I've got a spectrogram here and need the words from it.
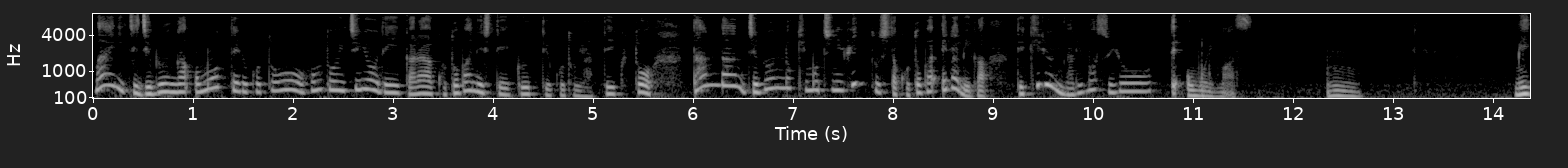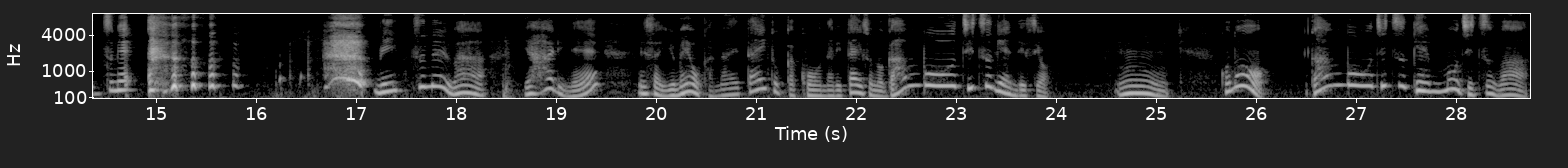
毎日自分が思ってることを本当一行でいいから言葉にしていくっていうことをやっていくとだんだん自分の気持ちにフィットした言葉選びができるようになりますよって思います。うん、3つ目 3つ目はやはりね皆さん夢を叶えたいとかこうなりたいその願実現ですよ。うん、この願望実現も実は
